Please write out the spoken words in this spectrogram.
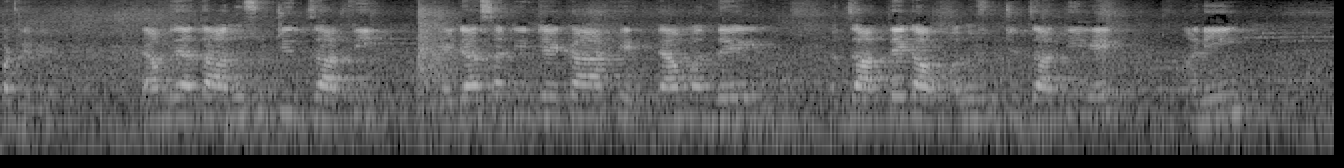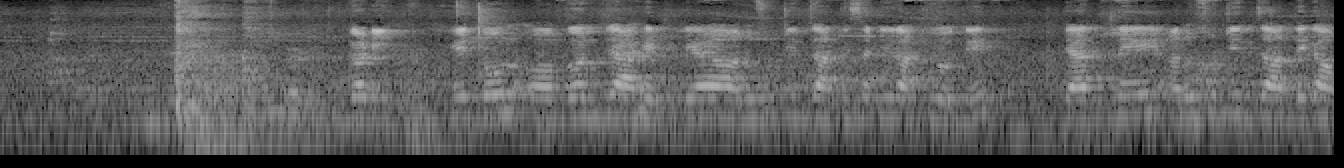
पडलेले आहे. त्यामध्ये आता अनुसूचित जाती ह्याच्यासाठी जे काय आहे त्यामध्ये जातेगाव अनुसूचित जाती एक आणि गडी. हे दोन गण जे आहेत ते अनुसूचित जातीसाठी राखीव होते. त्यातले अनुसूचित जातेगाव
